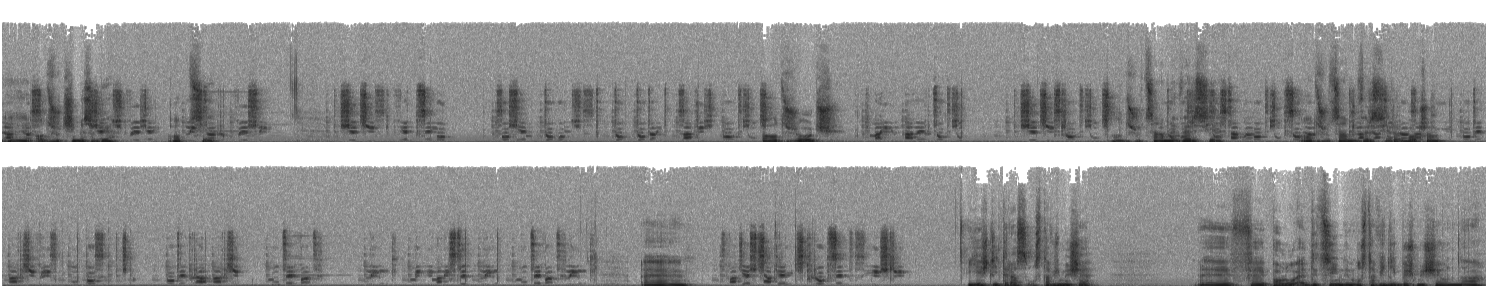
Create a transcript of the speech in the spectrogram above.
e, odrzucimy sobie opcję Lista wyślij. Przycisk więcej o. 8. Dołącz. Do, dodaj. Zapisz. Odrzuć. Odrzucamy wersję, odrzucamy wersję roboczą. E, 25% zniżki. jeśli teraz ustawimy się y, w polu edycyjnym, ustawilibyśmy się na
